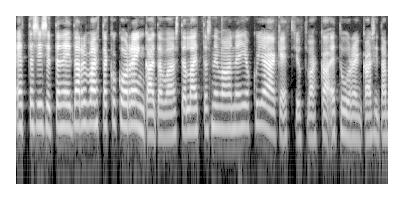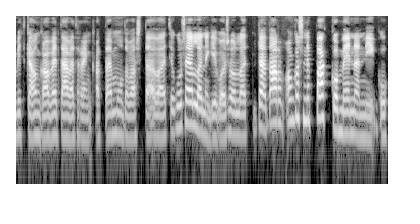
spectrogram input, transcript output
Että siis, että ne ei tarvitse vaihtaa koko renkaita, vaan sitten laittaisi ne vaan ne joku jääketjut, vaikka eturenkaan sitä, mitkä onkaan vetävät renkaat tai muuta vastaavaa. Että joku sellainenkin voisi olla, että mitä tar- onko sinne pakko mennä niin kuin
